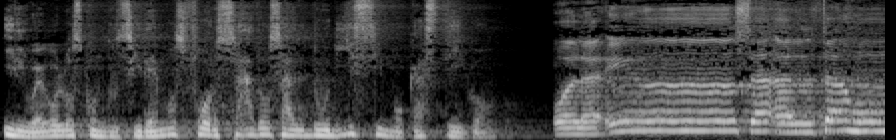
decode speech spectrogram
y luego los conduciremos forzados al durísimo castigo. ولئن سالتهم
